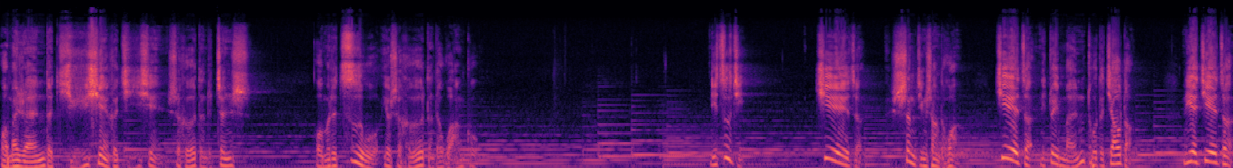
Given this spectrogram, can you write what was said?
我们人的局限和极限是何等的真实，我们的自我又是何等的顽固。你自己。借着圣经上的话，借着你对门徒的教导，你也借着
